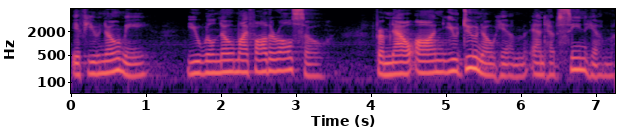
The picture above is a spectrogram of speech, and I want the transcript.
If you know me, you will know my Father also. From now on, you do know him and have seen him.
